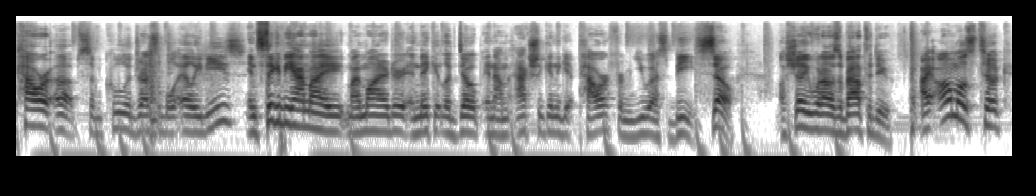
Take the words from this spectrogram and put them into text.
power up some cool addressable LEDs and stick it behind my, my monitor and make it look dope. And I'm actually gonna get power from USB. So I'll show you what I was about to do. I almost took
